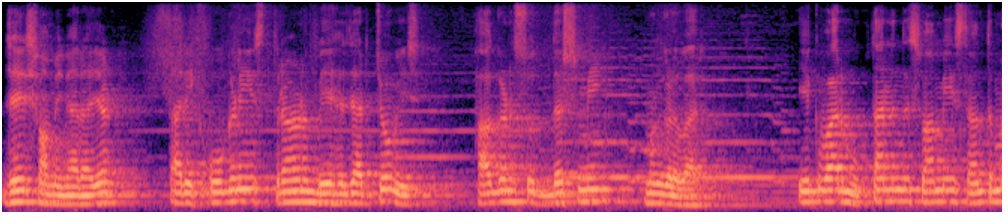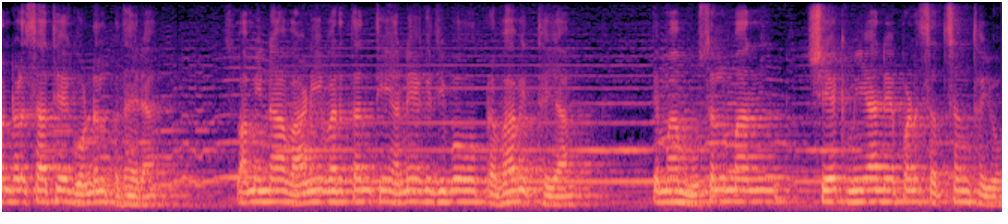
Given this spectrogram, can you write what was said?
જય સ્વામિનારાયણ. તારીખ ઓગણીસ ત્રણ બે હજાર ચોવીસ, ફાગણ સુદ દસમી મંગળવાર. એકવાર મુક્તાનંદ સ્વામી સંત મંડળ સાથે ગોંડલ પધાર્યા. સ્વામીના વાણી વર્તનથી અનેક જીવો પ્રભાવિત થયા. તેમાં મુસલમાન શેખ મિયાને પણ સત્સંગ થયો.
